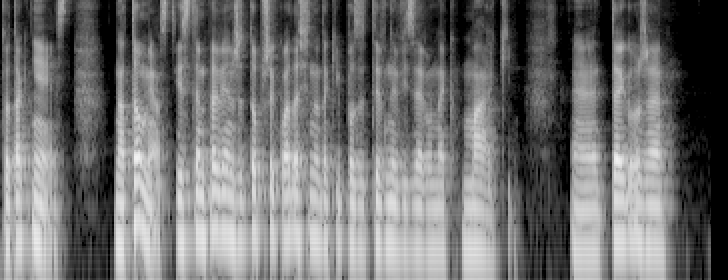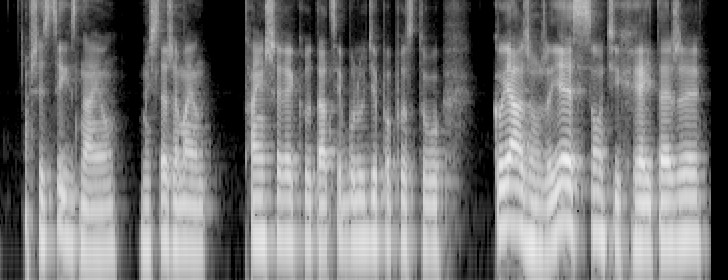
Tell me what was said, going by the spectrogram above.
To tak nie jest. Natomiast jestem pewien, że to przekłada się na taki pozytywny wizerunek marki. E, tego, że wszyscy ich znają. Myślę, że mają tańsze rekrutacje, bo ludzie po prostu kojarzą, że jest, są ci hejterzy,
